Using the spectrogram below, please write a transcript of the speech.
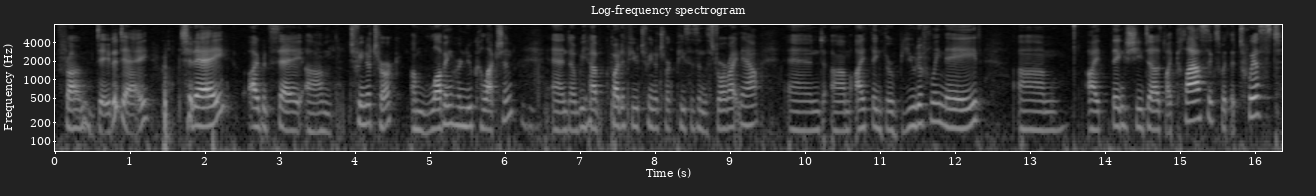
from day to day. Today, I would say um, Trina Turk. I'm loving her new collection, mm-hmm. and uh, we have quite a few Trina Turk pieces in the store right now and um, I think they're beautifully made. Um, I think she does like classics with a twist,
